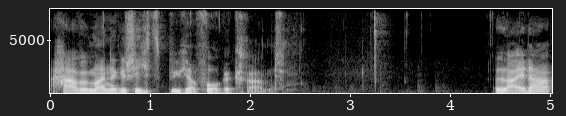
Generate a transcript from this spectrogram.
habe meine Geschichtsbücher vorgekramt. Leider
